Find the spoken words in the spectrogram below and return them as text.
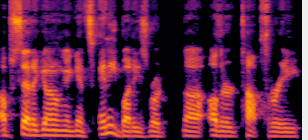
upset at going against anybody's uh, other top three.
